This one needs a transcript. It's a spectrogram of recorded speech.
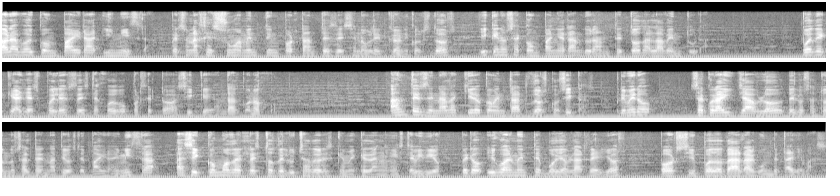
Ahora voy con Pyra y Mithra, personajes sumamente importantes de Xenoblade Chronicles 2 y que nos acompañarán durante toda la aventura. Puede que haya spoilers de este juego, por cierto, así que andad con ojo. Antes de nada quiero comentar dos cositas. Primero, Sakurai ya habló de los atuendos alternativos de Pyra y Mithra, así como del resto de luchadores que me quedan en este vídeo, pero igualmente voy a hablar de ellos, por si puedo dar algún detalle más.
